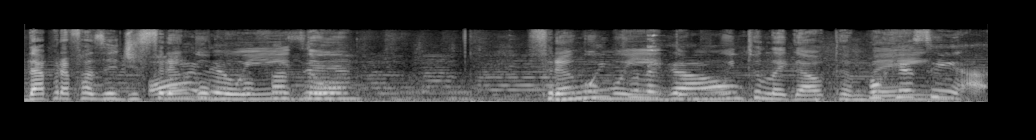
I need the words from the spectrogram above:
Dá pra fazer de frango Olha, moído. Frango muito moído, legal. muito legal também. Porque assim, a,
